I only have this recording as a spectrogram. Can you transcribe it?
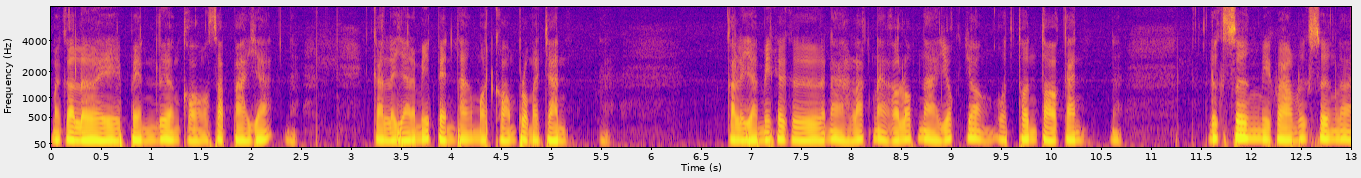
มันก็เลยเป็นเรื่องของสปายะนะกัลยาณมิตรเป็นทั้งหมดของปรมจันทร์กัลยาณมิตรก็คือหน้ารักหน้าเคารพหน้ายกย่องอดทนต่อกันนะลึกซึ้งมีความลึกซึ้งแล้ว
